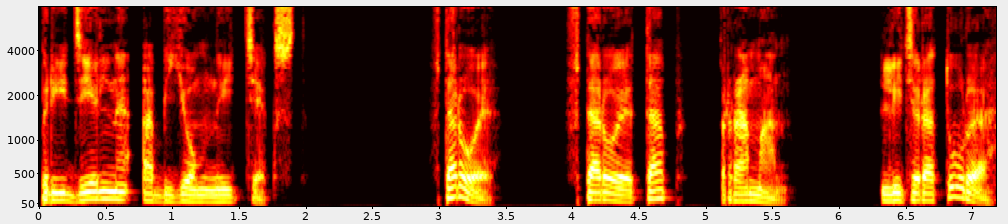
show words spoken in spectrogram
предельно объемный текст. Второе. Второй этап — роман. Литература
